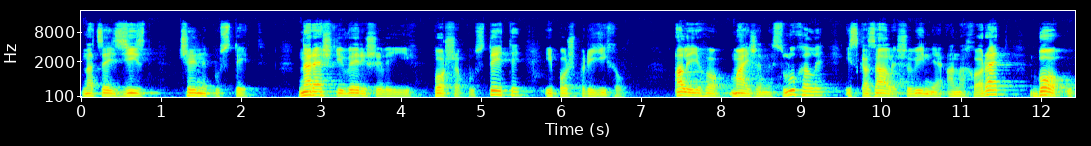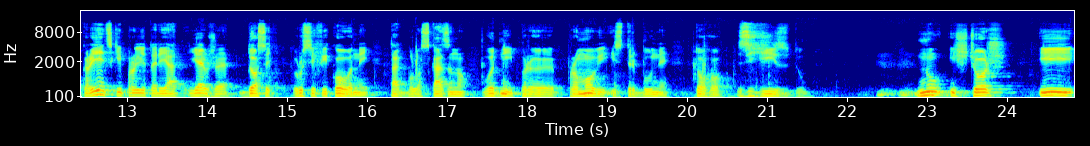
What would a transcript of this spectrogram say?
на цей з'їзд, чи не пустити. Нарешті вирішили їх Порша пустити, і Порш приїхав. Але його майже не слухали і сказали, що він є анахорет, бо український пролетаріат є вже досить русифікований. Так було сказано в одній промові із трибуни того з'їзду. Ну і що ж? І,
